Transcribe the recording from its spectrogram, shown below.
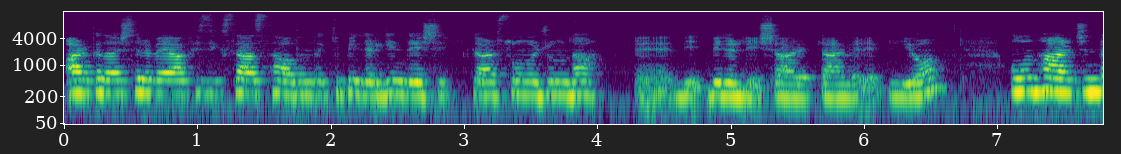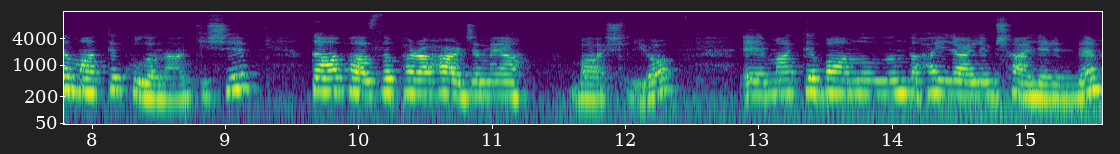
Arkadaşları veya fiziksel sağlığındaki belirgin değişiklikler sonucunda e, belirli işaretler verebiliyor. Bunun haricinde madde kullanan kişi daha fazla para harcamaya başlıyor. E, madde bağımlılığının daha ilerlemiş hallerinde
